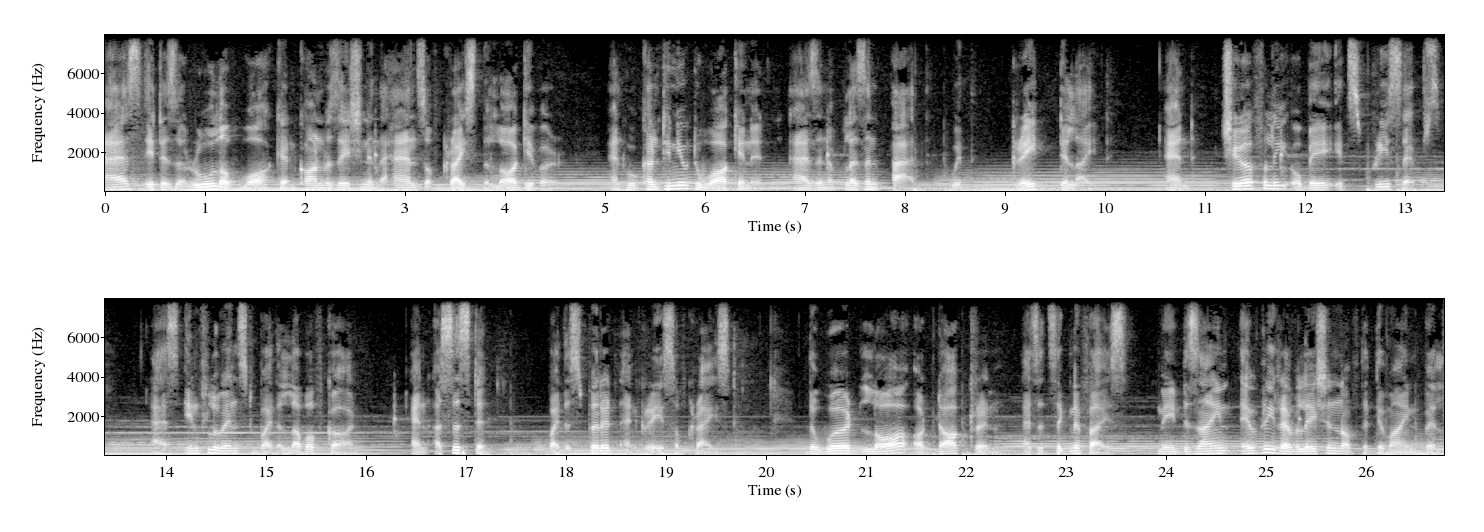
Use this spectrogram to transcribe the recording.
as it is a rule of walk and conversation in the hands of Christ the lawgiver, and who continue to walk in it as in a pleasant path with great delight, and cheerfully obey its precepts as influenced by the love of God and assisted by the Spirit and grace of Christ. The word law or doctrine, as it signifies, may design every revelation of the divine will,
